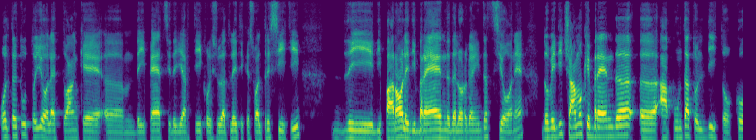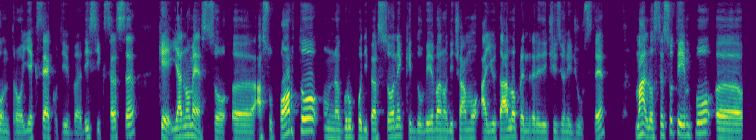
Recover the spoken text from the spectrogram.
Oltretutto io ho letto anche ehm, dei pezzi, degli articoli su Athletic e su altri siti di, di, parole di brand dell'organizzazione, dove diciamo che brand eh, ha puntato il dito contro gli executive dei Sixers che gli hanno messo eh, a supporto un gruppo di persone che dovevano, diciamo, aiutarlo a prendere le decisioni giuste, ma allo stesso tempo, eh,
